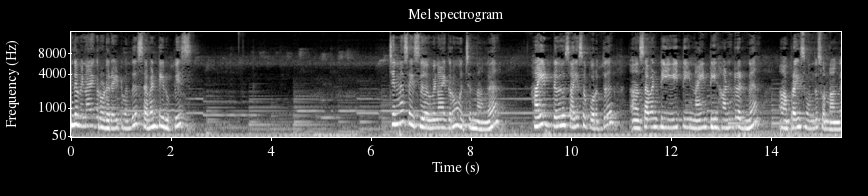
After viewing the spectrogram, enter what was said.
இந்த விநாயகரோட ரேட் வந்து செவன்டி ருபீஸ் சின்ன சைஸ் விநாயகரும் வச்சுருந்தாங்க. ஹைட்டு சைஸை பொறுத்து செவன்ட்டி எயிட்டி நைன்ட்டி ஹண்ட்ரட்னு ப்ரைஸ் வந்து சொன்னாங்க.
